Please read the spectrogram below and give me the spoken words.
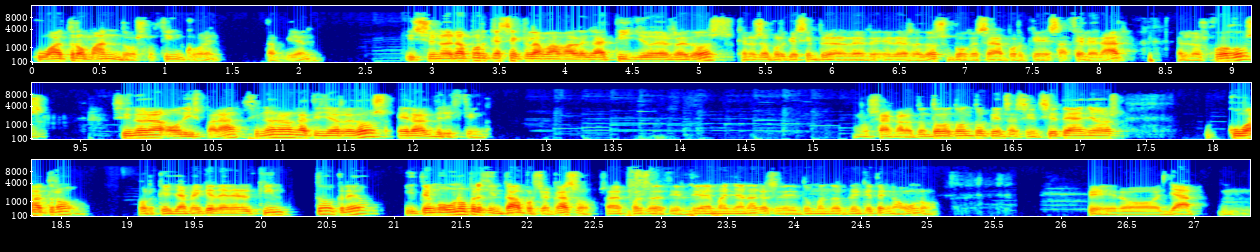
cuatro mandos o cinco, ¿eh? También. Y si no era porque se clavaba el gatillo R2, que no sé por qué siempre era el el R2, supongo que sea porque es acelerar en los juegos, si no era, o disparar, si no era el gatillo R2, era el drifting. O sea, claro, tonto lo tonto, piensa, si en siete años, cuatro, porque ya me quedé en el quinto, creo, y tengo uno precintado por si acaso, ¿sabes? Por eso decir, el día de mañana que se necesita un mando de play que tenga uno. Pero ya. mm,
